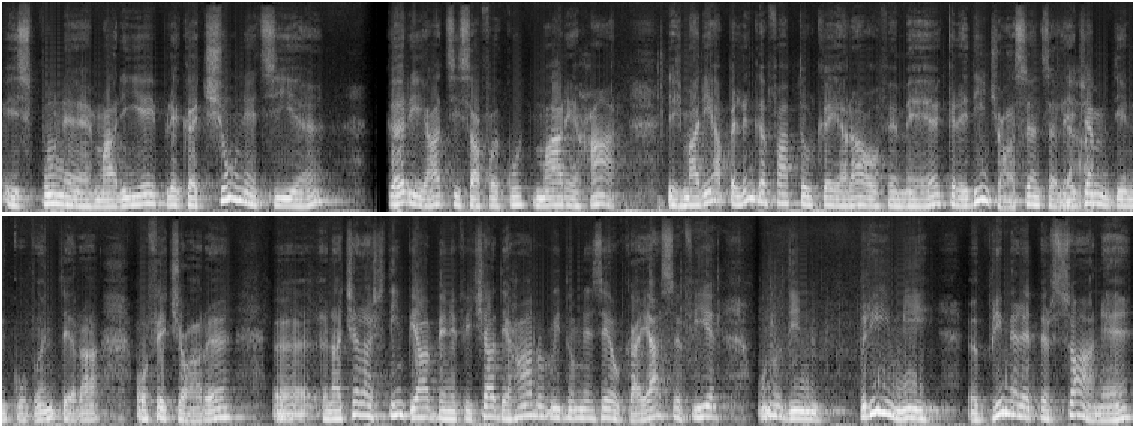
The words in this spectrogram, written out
îi spune Mariei, plecăciune ție, căreia ți s-a făcut mare har. Deci Maria, pe lângă faptul că era o femeie credincioasă, înțelegem, da. din cuvânt, era o fecioară, uh, în același timp ea a beneficiat de harul lui Dumnezeu, ca ea să fie unul din primii, uh, primele persoane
